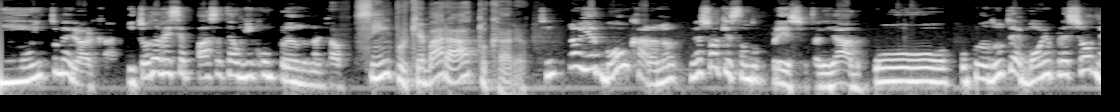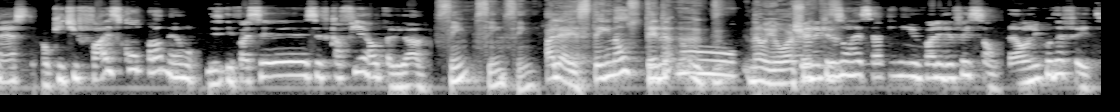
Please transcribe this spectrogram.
muito melhor, cara. E toda vez que você passa, tem alguém comprando naquela. Sim, porque é barato, cara. Sim. Não, e é bom, cara. Não, não é só a questão do preço, tá ligado? O, o produto é bom e o preço é honesto. É o que te faz comprar mesmo. E, e faz você, você ficar fiel, tá ligado? Sim, sim, sim. Aliás, tem não. Tem, no, não, eu acho que... que eles não recebem vale refeição. É o único defeito.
